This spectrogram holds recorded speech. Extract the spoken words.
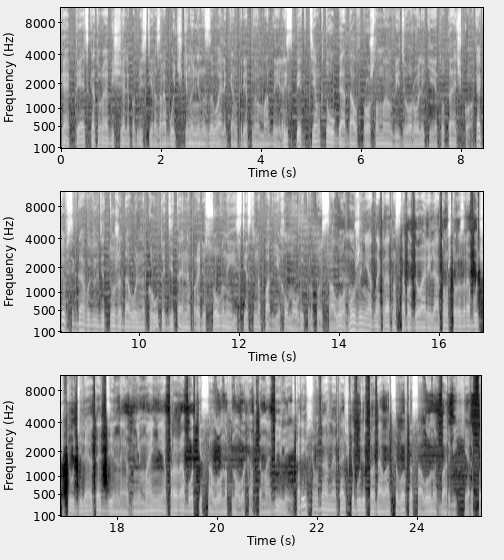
K5, которую обещали подвести разработчики, но не не называли конкретную модель. Респект тем, кто угадал в прошлом моем видеоролике эту тачку. Как и всегда, выглядит тоже довольно круто, детально прорисованный и, естественно, подъехал новый крутой салон. Мы уже неоднократно с тобой говорили о том, что разработчики уделяют отдельное внимание проработке салонов новых автомобилей. Скорее всего, данная тачка будет продаваться в автосалонах Барвихи РП.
